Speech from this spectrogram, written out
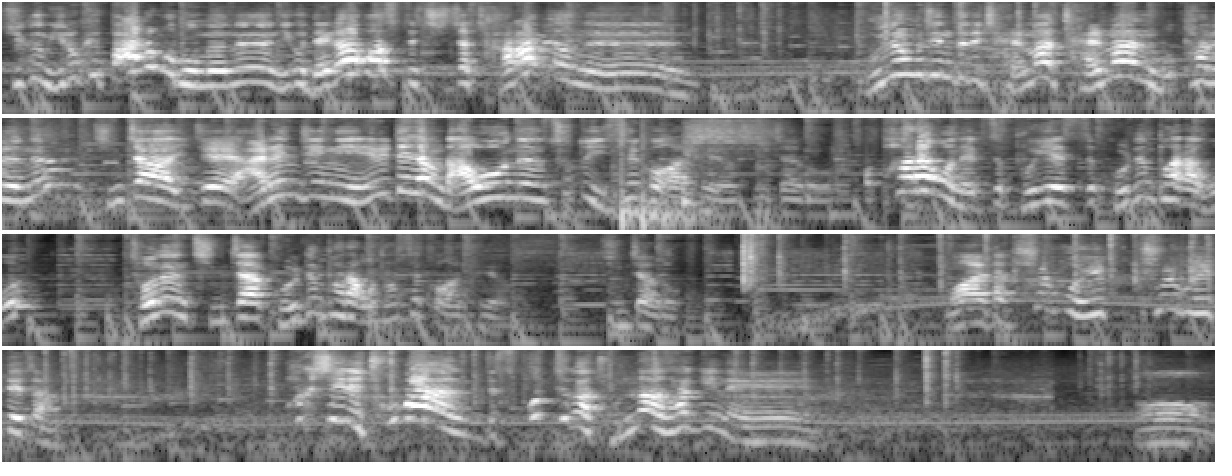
지금 이렇게 빠른 거 보면은 이거 내가 봤을 때 진짜 잘하면은 운영진들이 잘만 잘만 못하면은 진짜 이제 RNG니 1대장 나오는 수도 있을 것 같아요 진짜로. 파라곤 X vs 골든 파라곤? 저는 진짜 골든 파라곤 탔을 것 같아요 진짜로. 와 일단 출구 1, 출구 1대장. 확실히 초반 스포트가 존나 사기네. 어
